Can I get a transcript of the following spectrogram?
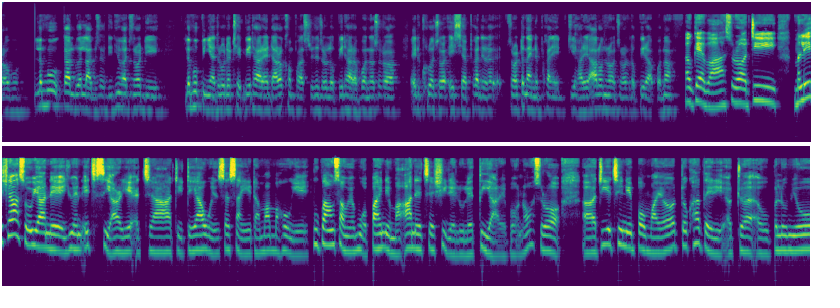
တော့ဘူးလက်မှုကလွယ်လာပြီဆိုတော့ဒီနေ့မှာကျွန်တော်ဒီ လက်မှုပညာတို့လည်းထည့်ပေးထားတယ်ဒါတော့ compulsory နဲ့ကျွန်တော်လုပ်ပေးထားတာပေါ့နော်ဆိုတော့အဲ့ဒီခုတော့ကျွန်တော် Asia ဘက်ကနေကျွန်တော်တက်နိုင်တဲ့ဘက်ကနေဒီဟာတွေအားလုံးတော့ကျွန်တော်လုပ်ပေးတာပေါ့နော်ဟုတ်ကဲ့ပါဆိုတော့ဒီမလေးရှားအစိုးရနဲ့ UNHCR ရဲ့အကြားဒီတရားဝင်ဆက်ဆံရေးဒါမှမဟုတ်ရင်ပူးပေါင်းဆောင်ရွက်မှုအပိုင်းတွေမှာအားနည်းချက်ရှိတယ်လို့လည်းသိရတယ်ပေါ့နော်ဆိုတော့အာဒီအခြေအနေပေါ်မှာရောဒုက္ခသည်တွေအတွက်ဟိုဘယ်လိုမျိုး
